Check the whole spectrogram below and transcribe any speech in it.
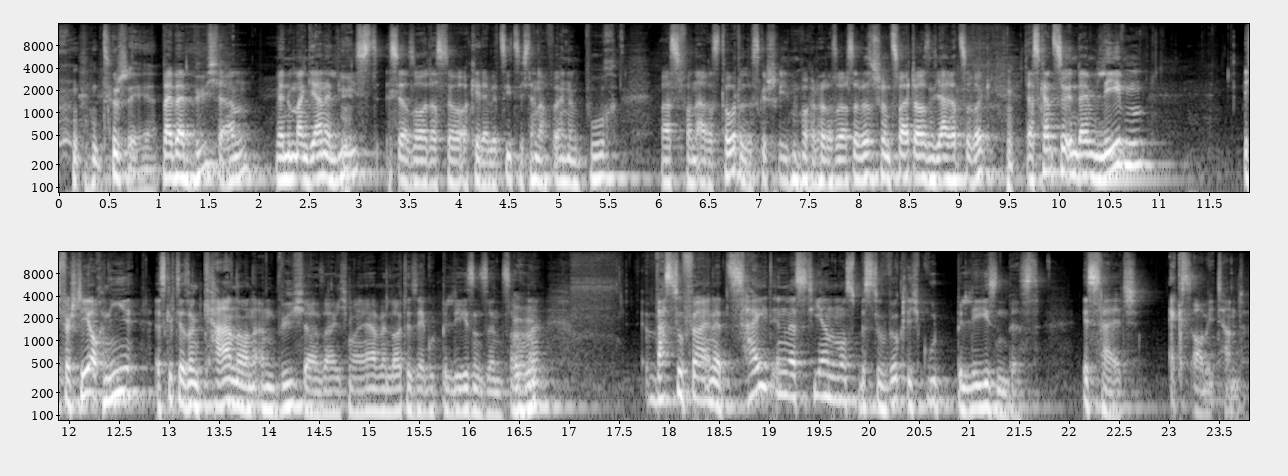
Tusche her. Weil bei Büchern, wenn du mal gerne liest, ist ja so, dass du, okay, der bezieht sich dann auf irgendein Buch, was von Aristoteles geschrieben wurde oder sowas. Da bist du schon 2000 Jahre zurück. Das kannst du in deinem Leben. Ich verstehe auch nie, es gibt ja so einen Kanon an Bücher, sage ich mal, ja, wenn Leute sehr gut belesen sind. So, Mhm. ne? Was du für eine Zeit investieren musst, bis du wirklich gut belesen bist, ist halt exorbitant.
